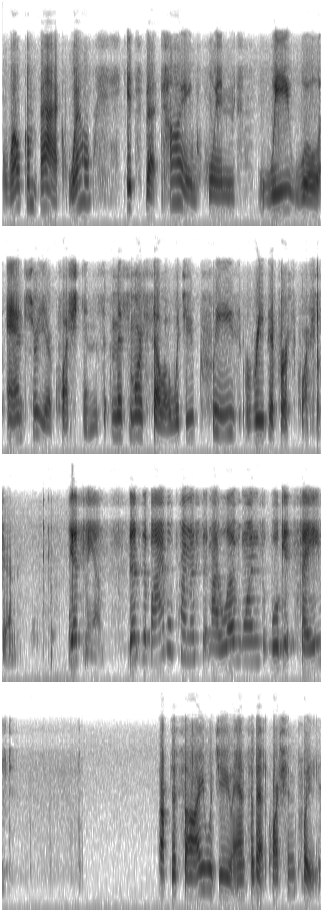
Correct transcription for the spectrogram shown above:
Welcome back. Well, it's that time when we will answer your questions. Miss Marcella, would you please read the first question? Yes, ma'am. Does the Bible promise that my loved ones will get saved? Dr. Sy, would you answer that question, please?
